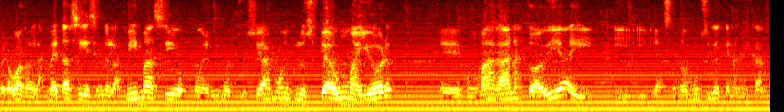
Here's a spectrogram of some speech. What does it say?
pero bueno, las metas siguen siendo las mismas, sigo con el mismo entusiasmo, inclusive aún mayor, eh, con más ganas todavía y, y- y haciendo música que nos encanta.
